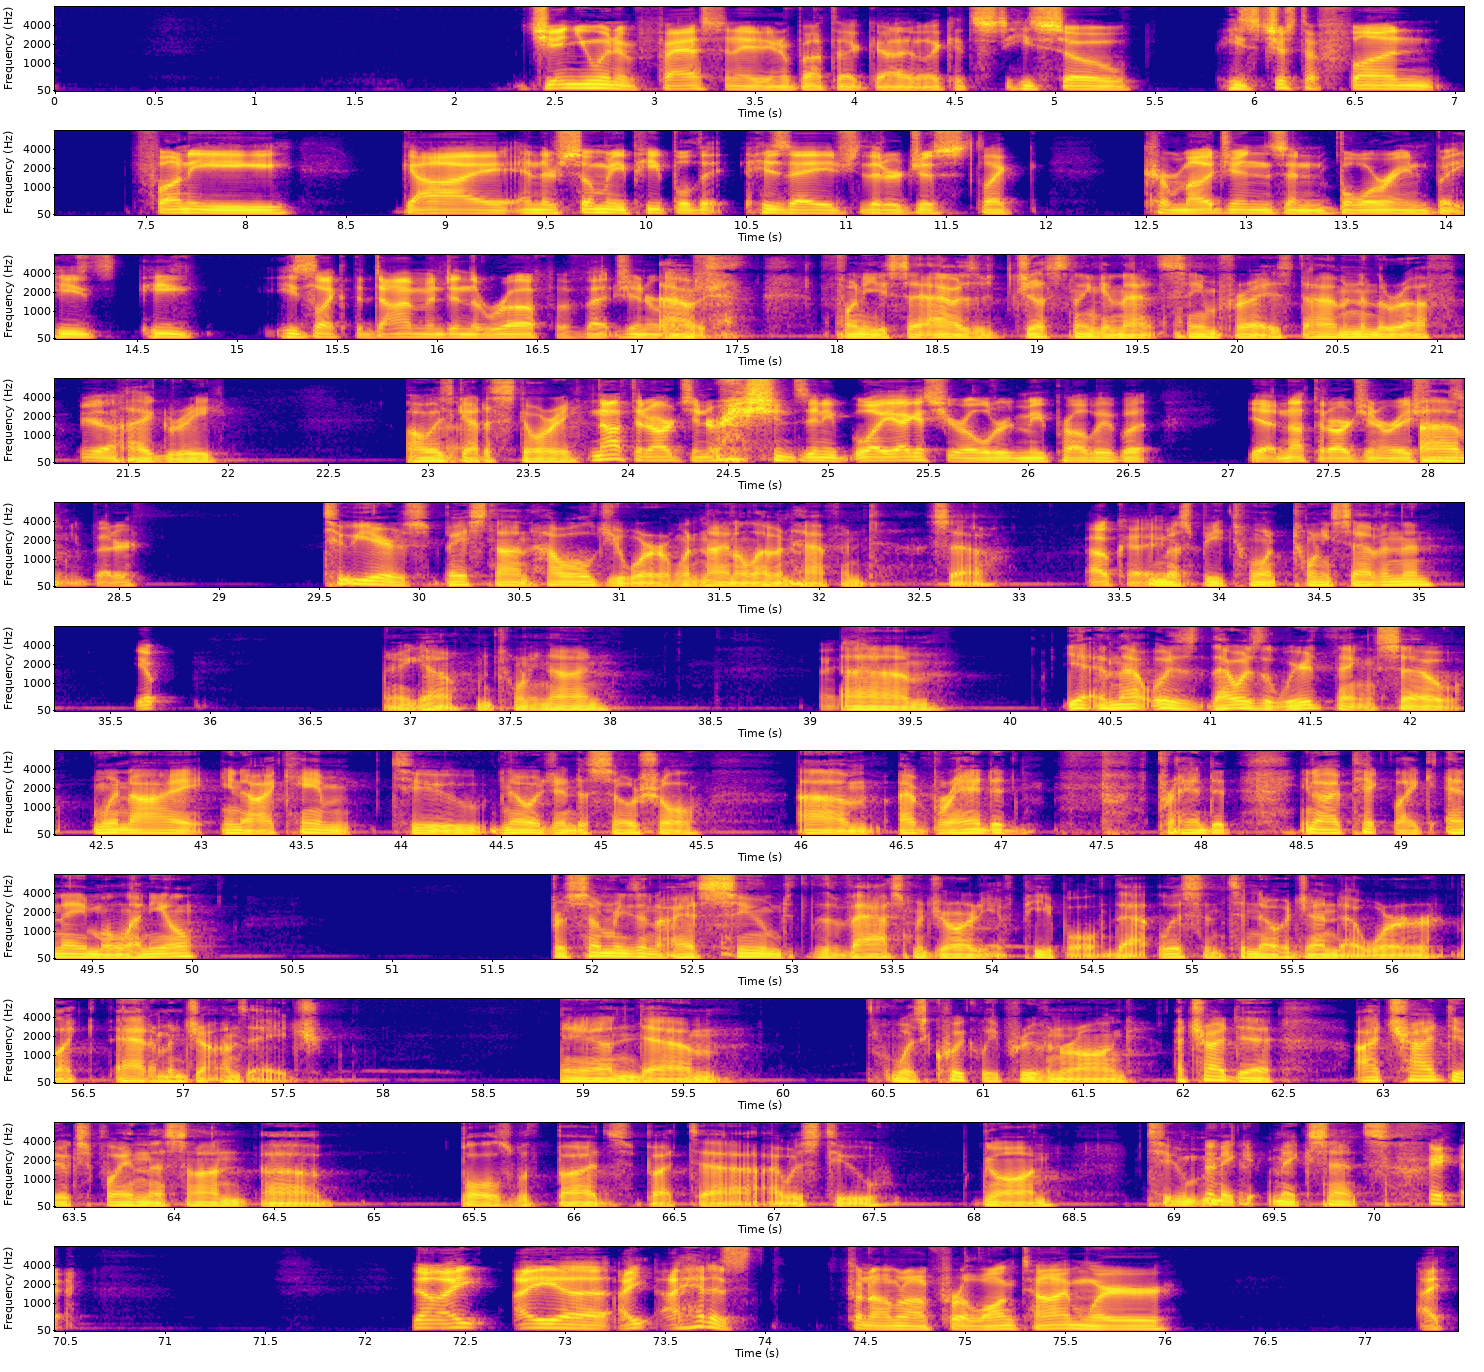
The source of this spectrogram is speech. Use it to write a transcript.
genuine and fascinating about that guy. Like it's he's so he's just a fun, funny guy, and there's so many people that his age that are just like curmudgeons and boring, but he's he he's like the diamond in the rough of that I was, generation. funny you say. I was just thinking that same phrase, "diamond in the rough." Yeah. I agree. Always got a story. Not that our generation's any well, I guess you're older than me probably, but yeah, not that our generation's Um, any better. Two years based on how old you were when 9-11 happened. So Okay. you must be tw- 27 then. yep. There you go. I'm 29. Nice. Um, yeah, and that was that was the weird thing. So when I, you know, I came to No Agenda Social, um, I branded, branded, you know, I picked like NA Millennial. For some reason, I assumed the vast majority of people that listened to No Agenda were like Adam and John's age, and um, was quickly proven wrong. I tried to, I tried to explain this on uh, Bulls with Buds, but uh, I was too gone to make it make sense. yeah. No, I I uh I I had a s- phenomenon for a long time where I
